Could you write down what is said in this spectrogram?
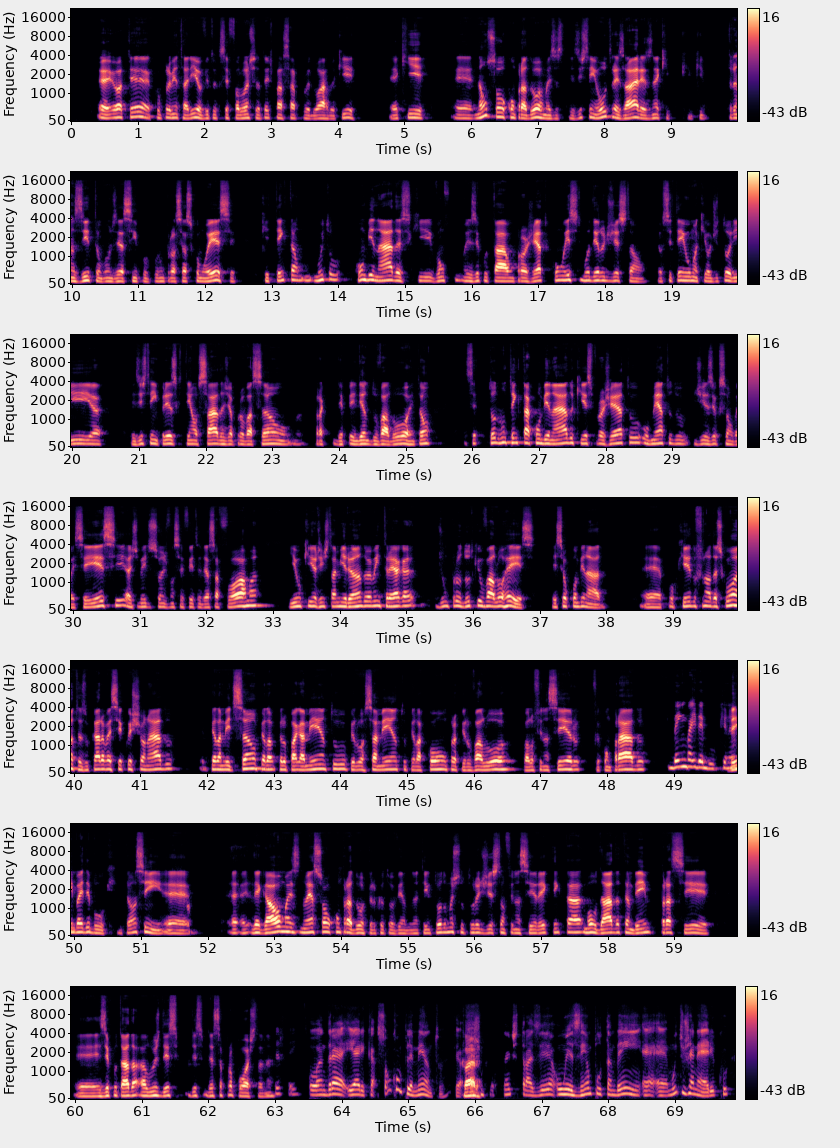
É, eu até complementaria, o Vitor, que você falou antes até de passar para o Eduardo aqui, é que é, não só o comprador, mas existem outras áreas, né, que, que, que transitam, vamos dizer assim, por, por um processo como esse, que tem que estar muito combinadas que vão executar um projeto com esse modelo de gestão. Eu citei uma aqui, auditoria, existem empresas que têm alçadas de aprovação, pra, dependendo do valor. Então, todo mundo tem que estar combinado que esse projeto, o método de execução vai ser esse, as medições vão ser feitas dessa forma, e o que a gente está mirando é uma entrega de um produto que o valor é esse. Esse é o combinado. É, porque, no final das contas, o cara vai ser questionado pela medição, pela, pelo pagamento, pelo orçamento, pela compra, pelo valor, valor financeiro foi comprado. Bem by the book, né? Bem by the book. Então, assim, é, é, é legal, mas não é só o comprador, pelo que eu estou vendo. Né? Tem toda uma estrutura de gestão financeira aí que tem que estar tá moldada também para ser é, executada à luz desse, desse, dessa proposta. Né? Perfeito. Ô André e Érica, só um complemento. Que claro. Eu acho importante trazer um exemplo também é, é muito genérico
